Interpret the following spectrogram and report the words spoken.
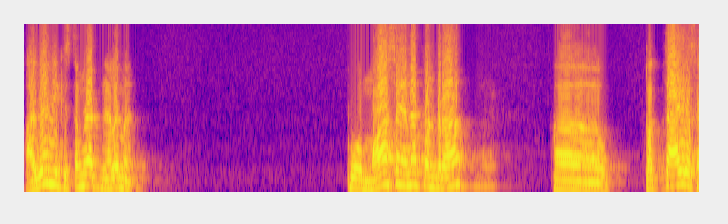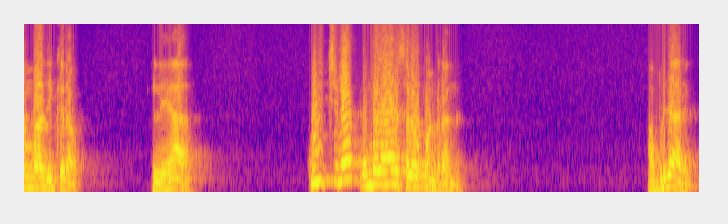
அதான் இன்னைக்கு தமிழ்நாட்டு நிலைமை. இப்போ மாசம் என்ன பண்றான்? ஆஹ், பத்தாயிரம் சம்பாதிக்கிறான். இல்லையா? குளிச்சுல ஒன்பதாயிரம் செலவு பண்றாங்க. அப்படிதான் இருக்கு.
